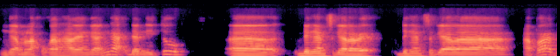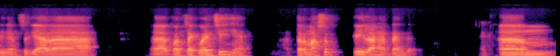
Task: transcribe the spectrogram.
nggak melakukan hal yang enggak enggak dan itu uh, dengan segala dengan segala apa dengan segala uh, konsekuensinya termasuk kehilangan tender. Um,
